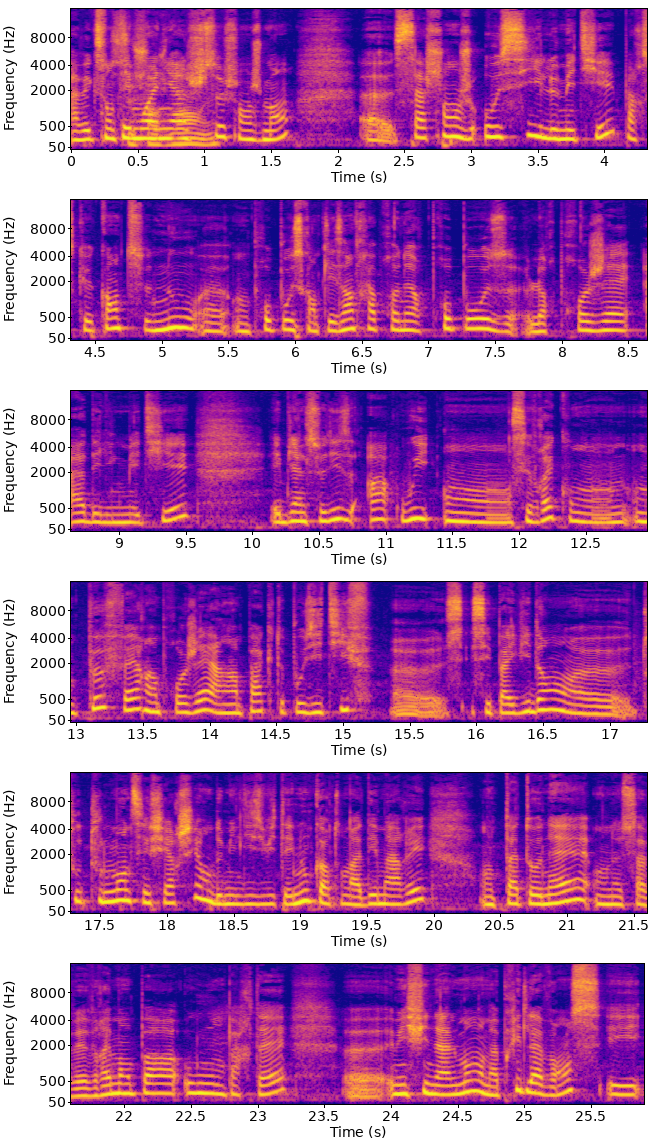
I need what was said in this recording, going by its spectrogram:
avec son Ce témoignage changement, ce changement. Euh, ça change aussi le métier parce que quand nous, euh, on propose, quand les intrapreneurs proposent leur projet à des lignes métiers, eh bien, elles se disent ah oui, c'est vrai qu'on on peut faire un projet à impact positif. Euh, c'est- pas évident. euh, tout, le monde s'est cherché en 2018 et nous, quand on a démarré, on tâtonnait, on ne savait vraiment pas où on partait, mais finalement, on a pris de l'avance et,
